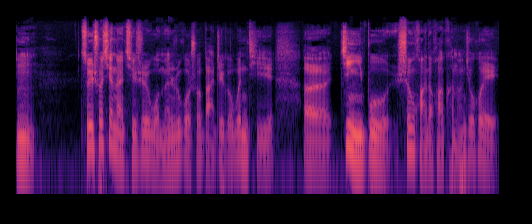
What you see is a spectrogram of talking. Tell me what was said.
嗯。所以说，现在其实我们如果说把这个问题，呃，进一步升华的话，可能就会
